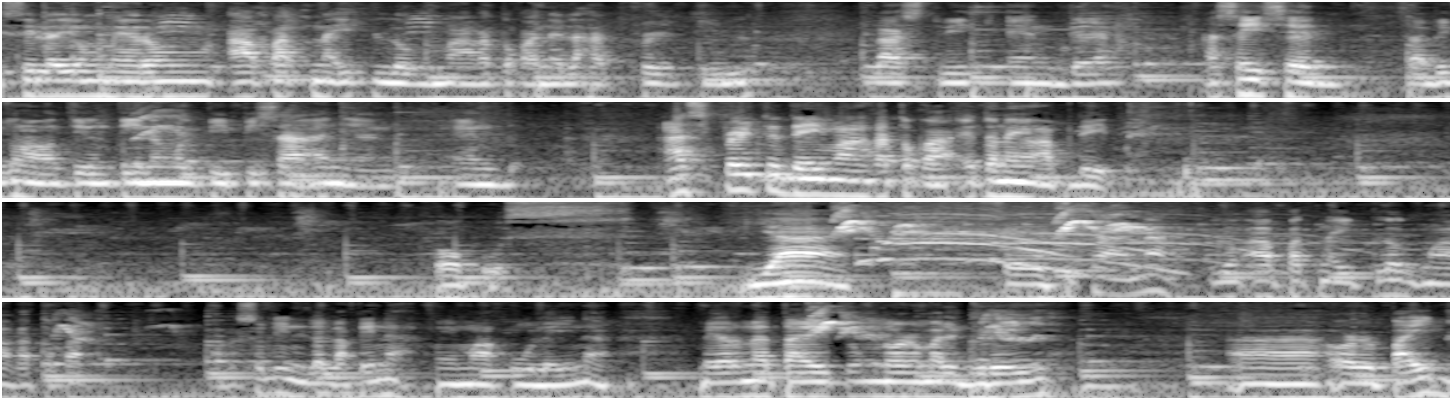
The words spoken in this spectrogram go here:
sila yung merong apat na itlog mga katuka na lahat fertile last week and uh, as I said, sabi ko nga unti-unti nang magpipisaan yan and as per today mga katuka, ito na yung update focus yan so pisa na yung apat na itlog mga katuka Actually, lalaki na. May mga kulay na. Meron na tayo itong normal gray uh, or pied.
